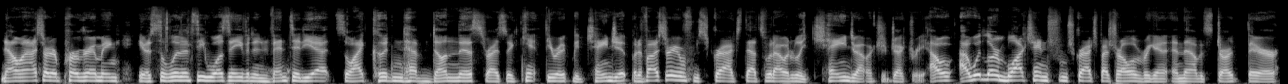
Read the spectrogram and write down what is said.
Now, when I started programming, you know, Solidity wasn't even invented yet, so I couldn't have done this, right? So I can't theoretically change it. But if I started from scratch, that's what I would really change about my trajectory. I, I would learn blockchain from scratch if I start all over again, and then I would start there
